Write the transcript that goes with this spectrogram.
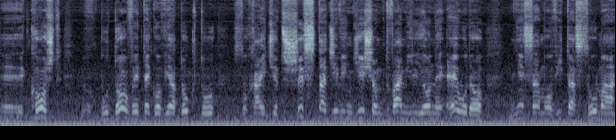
Yy, Koszt budowy tego wiaduktu, słuchajcie, 392 miliony euro, niesamowita suma,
